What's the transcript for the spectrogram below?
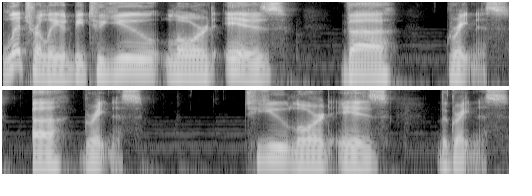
literally, it would be to you, Lord, is the greatness. The greatness. To you, Lord, is the greatness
